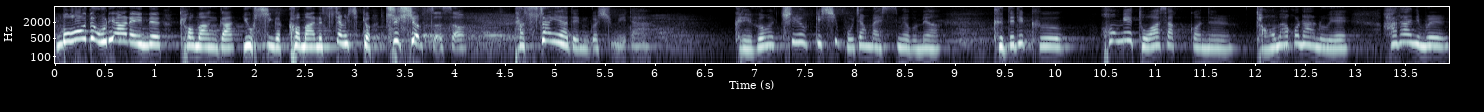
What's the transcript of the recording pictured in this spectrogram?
모든 우리 안에 있는 교만과 욕심과 거만을 수장시켜 주시옵소서 다 수장해야 되는 것입니다 그리고 출애굽기 15장 말씀해 보면 그들이 그 홍해 도화 사건을 경험하고 난 후에 하나님을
